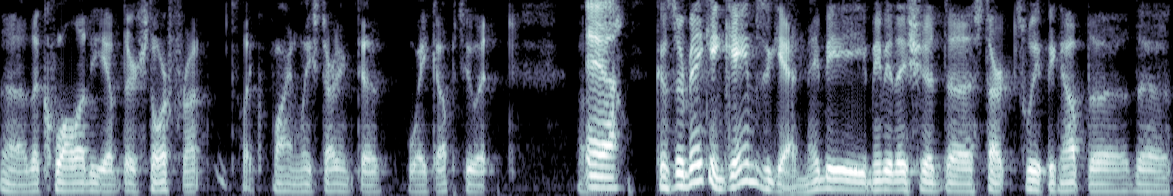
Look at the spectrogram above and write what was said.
uh, the quality of their storefront. It's like finally starting to wake up to it Yeah, because they're making games again. Maybe maybe they should uh, start sweeping up the, the,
